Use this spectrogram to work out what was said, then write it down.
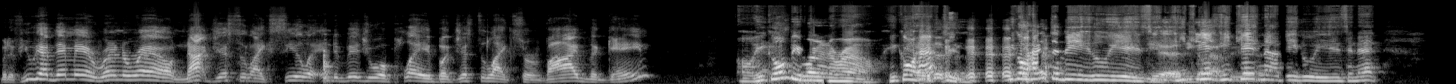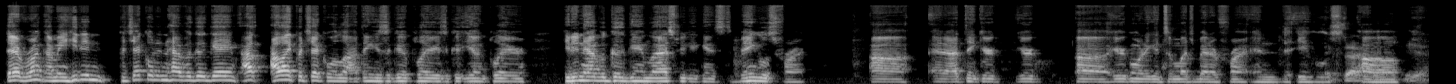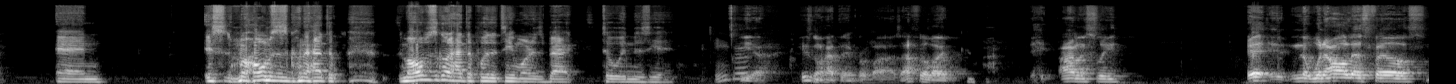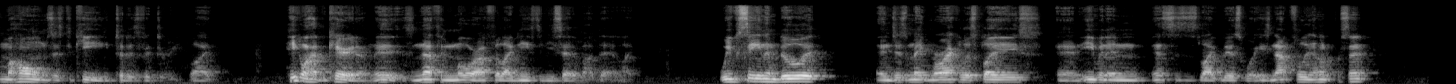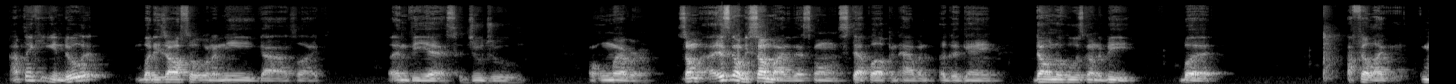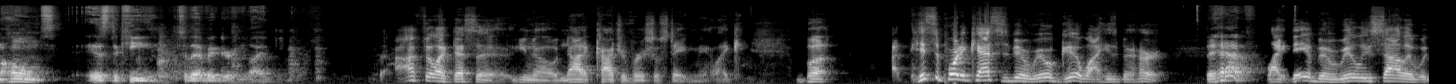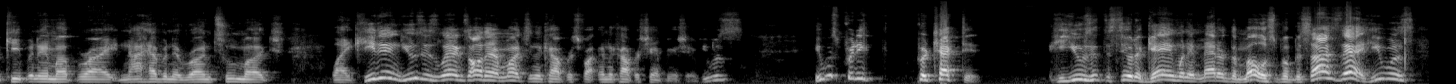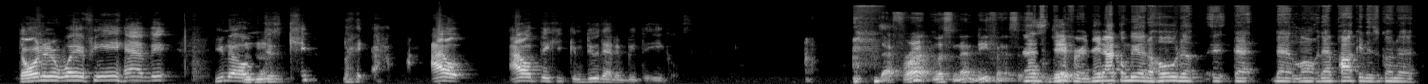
But if you have that man running around, not just to like seal an individual play, but just to like survive the game, Oh, he gonna be running around. He gonna have to. He gonna have to be who he is. He, Yeah, he he can't. He to, can't yeah. not be who he is. And that that run. I mean, he didn't. Pacheco didn't have a good game. I, I like Pacheco a lot. I think he's a good player. He's a good young player. He didn't have a good game last week against the Bengals front. Uh, and I think you're you're uh, you're going against a much better front in the Eagles. Exactly. Uh, yeah. and it's Mahomes is gonna have to Mahomes is gonna have to put the team on his back to win this game. Okay. Yeah, he's gonna have to improvise. I feel like, honestly, it, it- when all else fails, Mahomes is the key to this victory. Like, he gonna have to carry them. There's nothing more I feel like needs to be said about that. Like, we've seen him do it and just make miraculous plays, and even in instances like this where he's not fully 100, percent I think he can do it. But he's also gonna need guys like MVS, Juju, or whomever. Some it's gonna be somebody that's gonna step up and have a good game. Don't know who it's gonna be, but I feel like Mahomes is the key to that victory. Like, I feel like that's a you know not a controversial statement. Like, but his supporting cast has been real good while he's been hurt. They have. Like they have been really solid with keeping him upright, not having to run too much. Like he didn't use his legs all that much in the conference in the conference championship. He was he was pretty protected. He used it to steal the game when it mattered the most, but besides that, he was throwing it away if he ain't have it. You know, Mhm. just keep. Like, I don't I don't think he can do that and beat the Eagles. That front, listen, that defense. Is That's legit. different. They're not gonna be able to hold up that that long. That pocket is gonna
